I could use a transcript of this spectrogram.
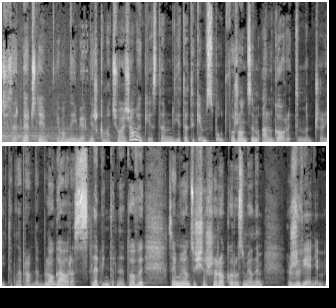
Cię serdecznie. Ja mam na imię Agnieszka Maciła-Ziomek, jestem dietetykiem współtworzącym Algorytm, czyli tak naprawdę bloga oraz sklep internetowy zajmujący się szeroko rozumianym żywieniem.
